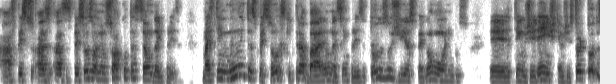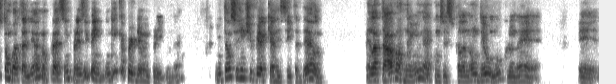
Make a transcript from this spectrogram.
As pessoas, as, as pessoas olham só a cotação da empresa, mas tem muitas pessoas que trabalham nessa empresa todos os dias, pegam ônibus, é, tem o gerente, tem o gestor, todos estão batalhando para essa empresa ir bem. Ninguém quer perder o emprego, né? Então, se a gente vê aqui a receita dela, ela estava ruim, né? Como se ela não deu lucro, né? É,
